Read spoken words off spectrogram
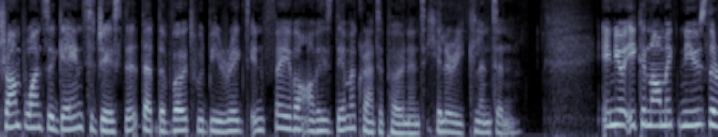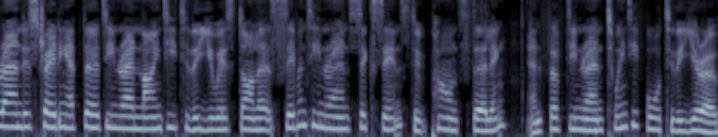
Trump once again suggested that the vote would be rigged in favor of his Democrat opponent, Hillary Clinton. In your economic news, the rand is trading at 13 rand 90 to the US dollar, 17 rand 6 cents to pound sterling, and 15 rand 24 to the euro.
